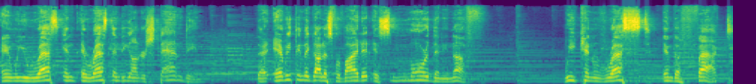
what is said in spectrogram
and we rest in, rest in the understanding that everything that God has provided is more than enough, we can rest in the fact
